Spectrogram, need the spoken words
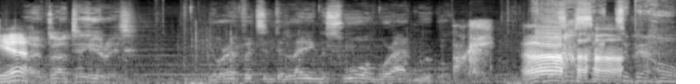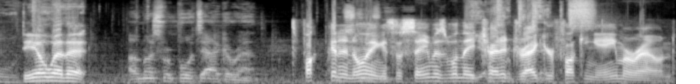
Yeah. I am glad to hear it. Your efforts in delaying the swarm were admirable. It's a sight Ah. Deal with it. I must report to Acheran. It's fucking annoying. It's the same as when they try to drag your fucking aim around.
